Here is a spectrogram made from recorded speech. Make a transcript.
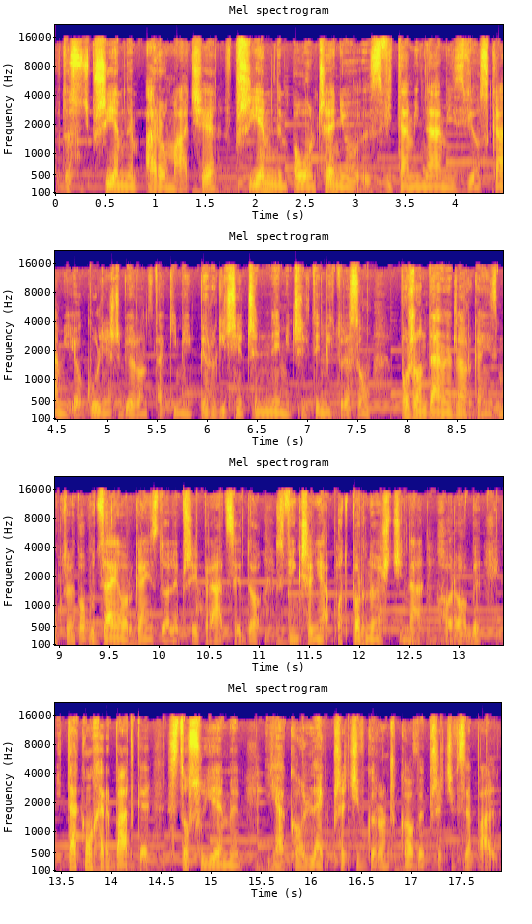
w dosyć przyjemnym aromacie, w przyjemnym połączeniu z witaminami, związkami i ogólnie rzecz biorąc takimi biologicznie czynnymi, czyli tymi, które są pożądane dla organizmu, które pobudzają organizm do lepszej pracy, do zwiększenia odporności na choroby. I taką herbatkę stosujemy jako lek przeciwgorączkowy, przeciwzapalny.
